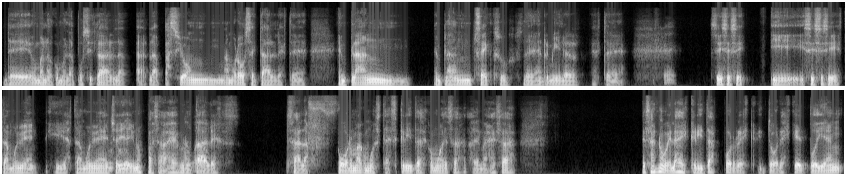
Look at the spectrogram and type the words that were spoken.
de, bueno, como la, la, la, la pasión amorosa y tal, este, en plan, en plan Sexus de Henry Miller, este. Sí, sí, sí, y sí, sí, sí, está muy bien, y está muy bien hecha, y hay unos pasajes Ah, wow. brutales, o sea, la forma como está escrita es como esas, además esas, esas novelas escritas por escritores que podían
